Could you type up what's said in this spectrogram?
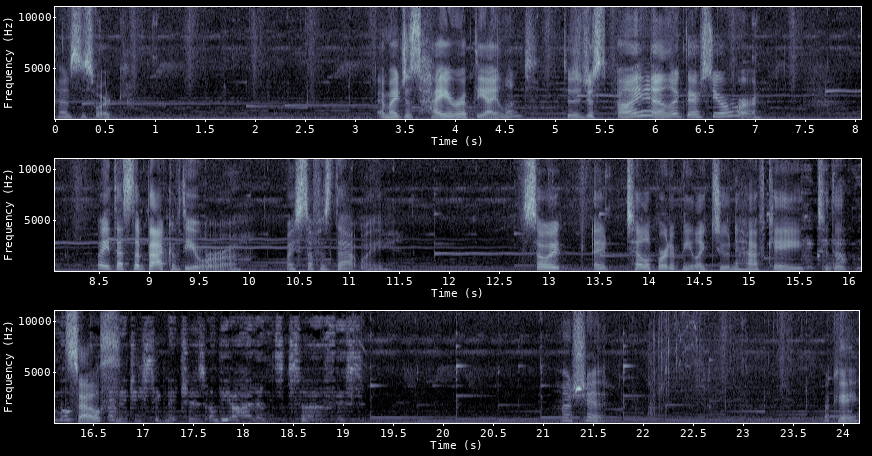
How does this work? Am I just higher up the island? Did it just... Oh yeah, look, there's the aurora. Wait, that's the back of the aurora. My stuff is that way. So it, it teleported me like two and a half k to the south? Energy signatures on the island's surface. Oh shit. Okay.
